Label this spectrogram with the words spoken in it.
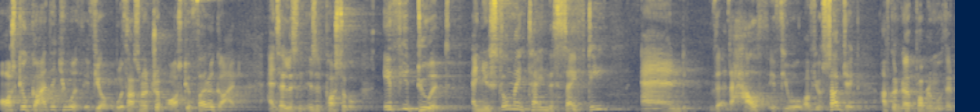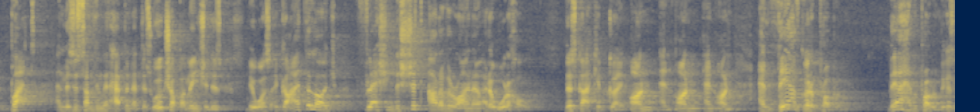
Ask your guide that you're with. If you're with us on a trip, ask your photo guide and say, listen, is it possible? If you do it and you still maintain the safety and the, the health, if you will, of your subject, I've got no problem with it. But, and this is something that happened at this workshop I mentioned, is there was a guy at the lodge flashing the shit out of a rhino at a waterhole. This guy kept going on and on and on. And there I've got a problem. There I have a problem because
